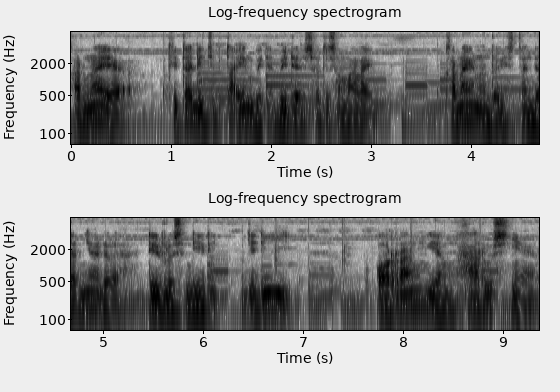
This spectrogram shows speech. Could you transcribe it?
Karena ya kita diciptain beda-beda satu sama lain. Karena yang nentuin standarnya adalah diri lo sendiri. Jadi orang yang harusnya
